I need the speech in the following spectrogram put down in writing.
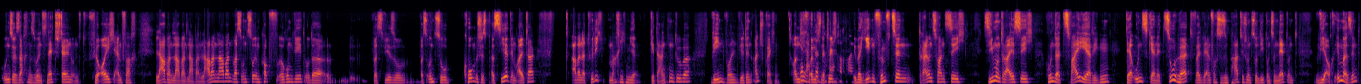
unsere Sachen so ins Netz stellen und für euch einfach labern, labern, labern, labern, labern, was uns so im Kopf rumgeht oder was wir so, was uns so komisches passiert im Alltag. Aber natürlich mache ich mir Gedanken darüber, wen wollen wir denn ansprechen? Und ja, ich freue mich natürlich über jeden 15, 23, 37, 102-Jährigen, der uns gerne zuhört, weil wir einfach so sympathisch und so lieb und so nett und wie auch immer sind.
